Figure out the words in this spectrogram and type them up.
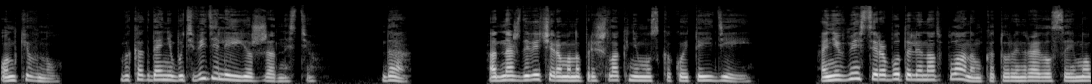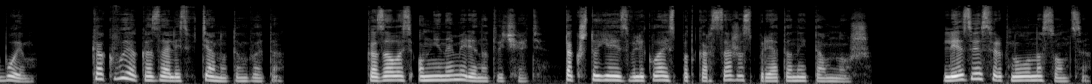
Он кивнул. «Вы когда-нибудь видели ее с жадностью?» Да. Однажды вечером она пришла к нему с какой-то идеей. Они вместе работали над планом, который нравился им обоим. Как вы оказались втянутым в это? Казалось, он не намерен отвечать, так что я извлекла из-под корсажа спрятанный там нож. Лезвие сверкнуло на солнце.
